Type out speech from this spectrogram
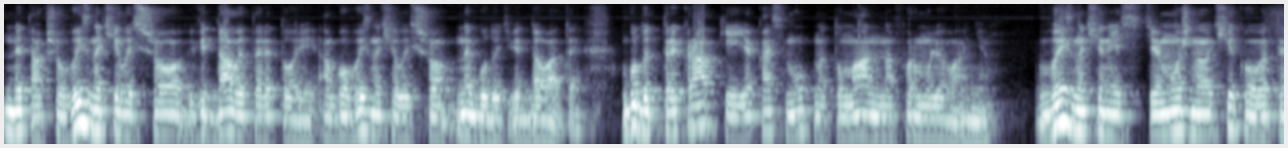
не так, що визначились, що віддали території, або визначились, що не будуть віддавати. Будуть три крапки, якась мутна, туманна формулювання. Визначеність можна очікувати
